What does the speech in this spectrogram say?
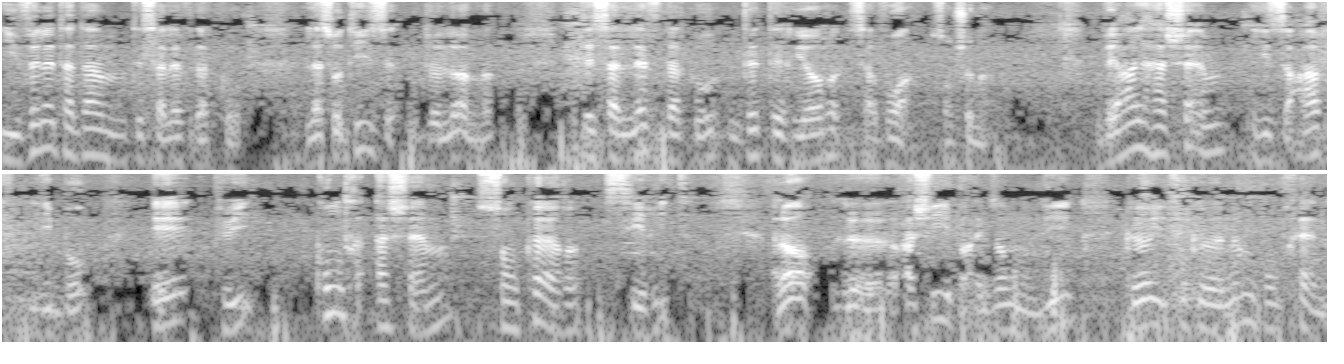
Ivelet Adam tesalef. La sottise de l'homme, tesalef darko, détériore sa voie, son chemin. Ve'al Hashem libo. Et puis, contre Hashem, son cœur s'irrite. Alors, le Rashi, par exemple, nous dit qu'il faut qu'un homme comprenne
